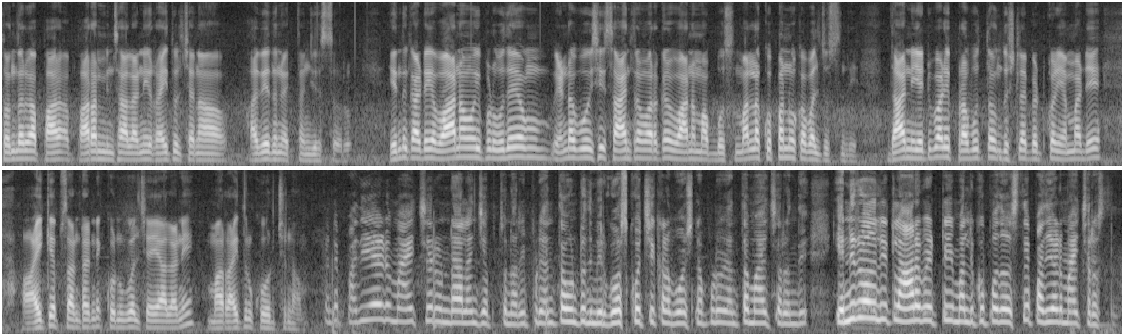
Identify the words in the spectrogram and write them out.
తొందరగా ప్రారంభించాలని రైతులు చాలా ఆవేదన వ్యక్తం చేస్తారు ఎందుకంటే వానం ఇప్పుడు ఉదయం ఎండబోసి సాయంత్రం వరకు వానం అబ్బోస్తుంది. మళ్ళీ కుప్పను నూకవలసి వస్తుంది దాన్ని ఎటువంటి ప్రభుత్వం దృష్టిలో పెట్టుకొని ఎమ్మటే ఐకేప్ సెంటర్ని కొనుగోలు చేయాలని మా రైతులు కోరుచున్నాం. అంటే పదిహేడు మాయిశ్చర్ ఉండాలని చెప్తున్నారు. ఇప్పుడు ఎంత ఉంటుంది? మీరు కోసుకొచ్చి ఇక్కడ పోసినప్పుడు ఎంత మాయిశ్చర్ ఉంది? ఎన్ని రోజులు ఇట్లా ఆరబెట్టి మళ్ళీ కుప్పదోస్తే పదిహేడు మాయిశ్చర్ వస్తుంది?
